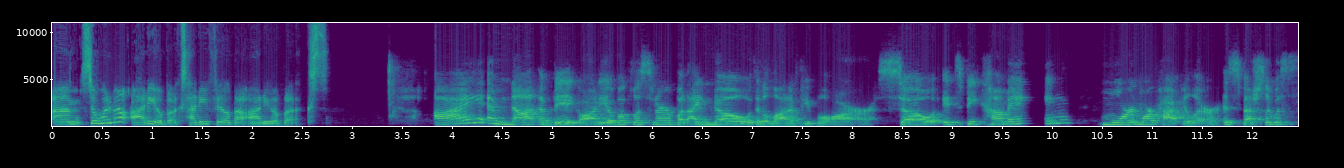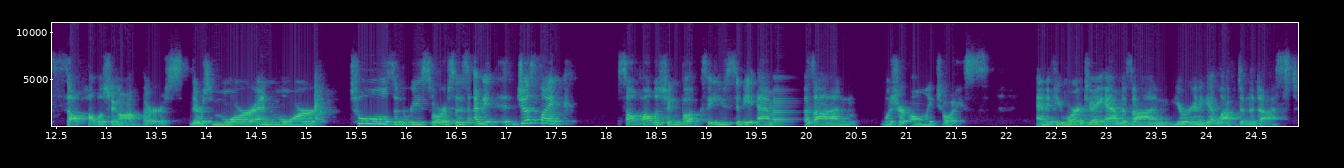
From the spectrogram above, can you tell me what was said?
Um, so, what about audiobooks? How do you feel about audiobooks? I am not a big audiobook listener, but I know that a lot of people are. So, it's becoming more and more popular, especially with self publishing authors. There's more and more tools and resources. I mean, just like self publishing books, it used to be Amazon was your only choice. And if you weren't doing Amazon, you were going to get left in the dust.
